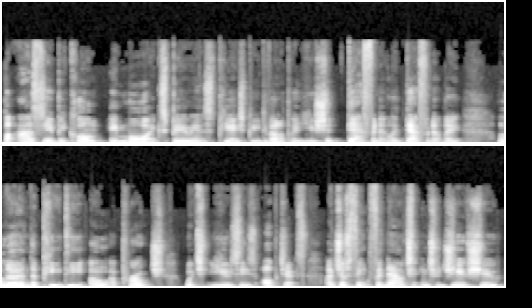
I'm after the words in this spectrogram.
But as you become a more experienced PHP developer, you should definitely, definitely learn the PDO approach, which uses objects. I just think for now to introduce you,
